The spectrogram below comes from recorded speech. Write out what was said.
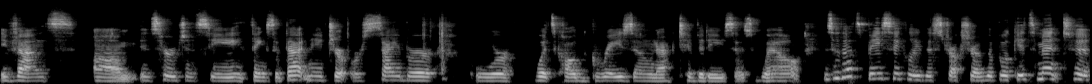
events, um, insurgency, things of that nature, or cyber, or what's called gray zone activities as well. And so that's basically the structure of the book. It's meant to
